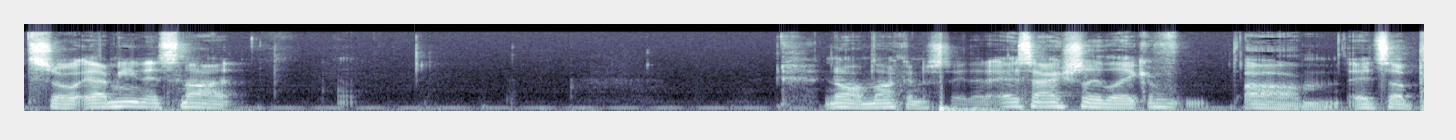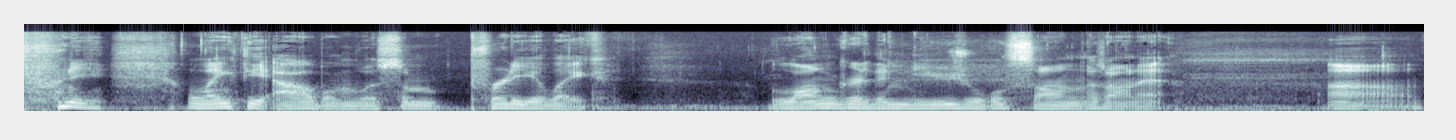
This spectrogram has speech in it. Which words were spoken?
so I mean, it's not. No, I'm not going to say that. It's actually like, um, it's a pretty lengthy album with some pretty like longer than usual songs on it. Um,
